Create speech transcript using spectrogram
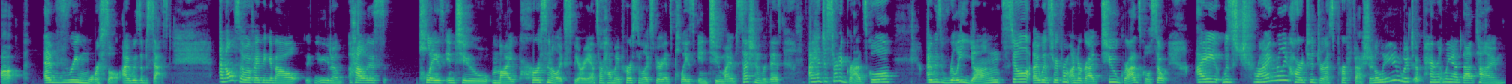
up, every morsel. I was obsessed. And also, if I think about, you know, how this plays into my personal experience or how my personal experience plays into my obsession with this, I had just started grad school. I was really young still. I went straight from undergrad to grad school. So I was trying really hard to dress professionally, which apparently at that time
